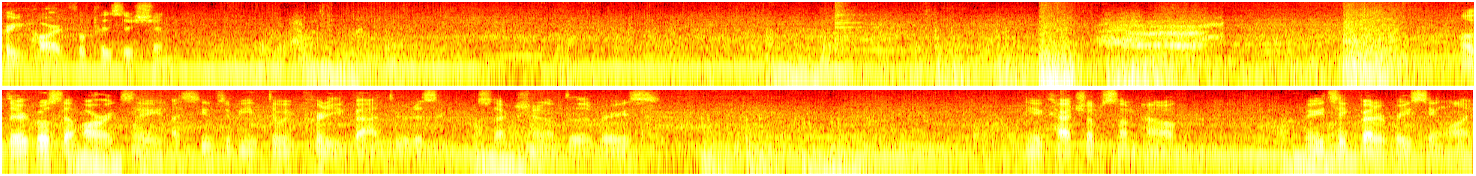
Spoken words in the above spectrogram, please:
pretty hard for position. There goes the RX-8. I seem to be doing pretty bad through this section of the race. Need to catch up somehow. Maybe take better racing lines.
